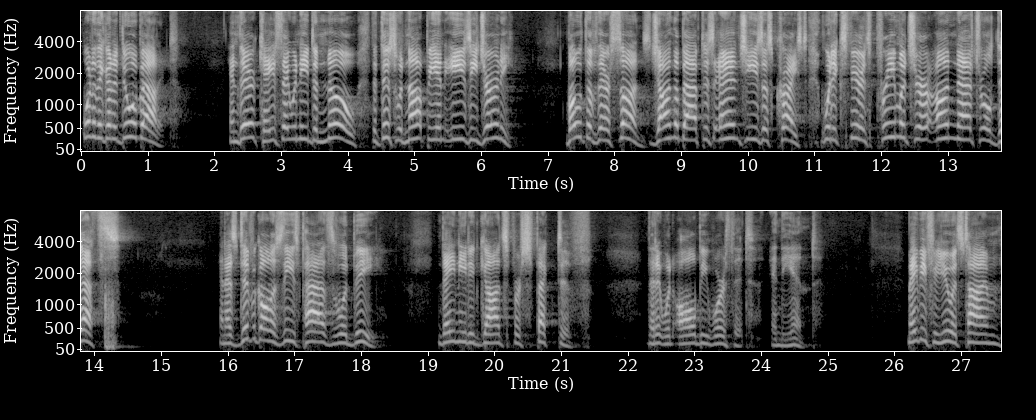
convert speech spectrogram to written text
what are they going to do about it? In their case, they would need to know that this would not be an easy journey. Both of their sons, John the Baptist and Jesus Christ, would experience premature, unnatural deaths. And as difficult as these paths would be, they needed God's perspective that it would all be worth it in the end. Maybe for you, it's time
